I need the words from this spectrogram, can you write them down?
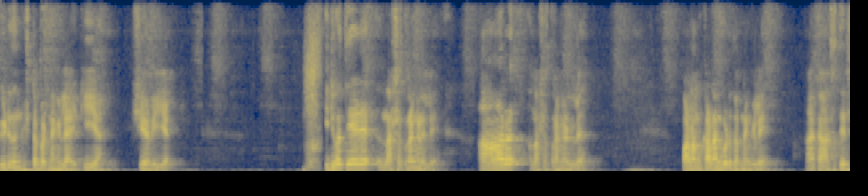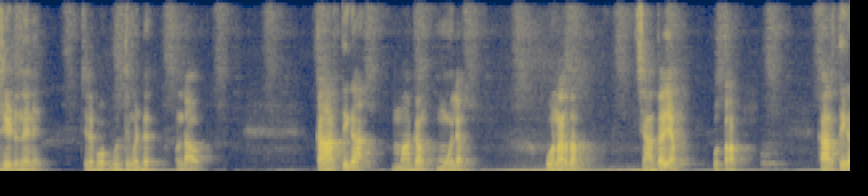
വീഡിയോ നിങ്ങൾക്ക് ഇഷ്ടപ്പെട്ടെങ്കിൽ ലൈക്ക് ചെയ്യുക ഷെയർ ചെയ്യുക. ഇരുപത്തിയേഴ് നക്ഷത്രങ്ങളിൽ ആറ് നക്ഷത്രങ്ങളിൽ പണം കടം കൊടുത്തിട്ടുണ്ടെങ്കിൽ ആ കാശ് തിരിച്ചു കിട്ടുന്നതിന് ചിലപ്പോൾ ബുദ്ധിമുട്ട് ഉണ്ടാവും. കാർത്തിക മകം മൂലം പുണർദം ചതയം ഉത്രം. കാർത്തിക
